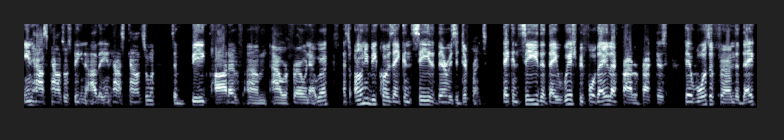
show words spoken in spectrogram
in-house counsel, speaking to other in-house counsel, it's a big part of um, our referral network. That's only because they can see that there is a difference. They can see that they wish before they left private practice, there was a firm that they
